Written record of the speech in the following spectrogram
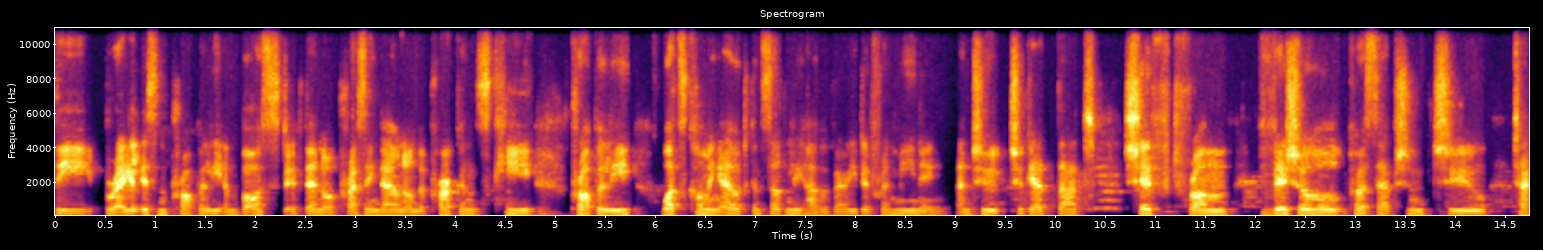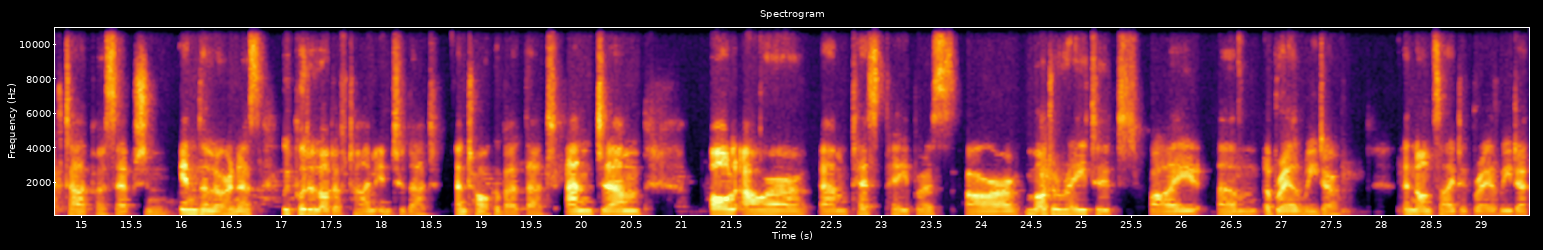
the Braille isn't properly embossed, if they're not pressing down on the Perkins key properly, what's coming out can suddenly have a very different meaning. And to, to get that shift from visual perception to tactile perception in the learners, we put a lot of time into that and talk about that. And um, all our um, test papers are moderated by um, a Braille reader, a non-sighted Braille reader,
